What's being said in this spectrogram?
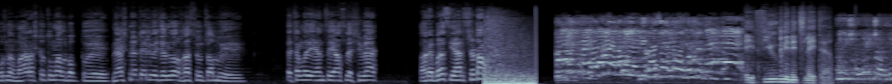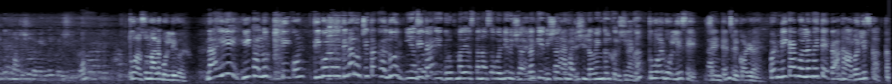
पूर्ण महाराष्ट्र तुम्हाला बघतोय. नॅशनल टेलिव्हिजनवर हा शो चालू आहे. त्याच्यामध्ये यांचं असल्याशिवाय अरे बस यार shut up A few minutes later. तू असून मला बोलली वर नाही ही खालून ती कोण? ती बोलत होती ना रुचिता खालून. ती काय ग्रुपमध्ये असताना असं बोलली विशालला की विशाल तू माझ्याशी लव एंगल करशील का तू वर बोललीस आहे सेंटेन्स रेकॉर्ड आहे. पण मी काय बोलले माहितीये का? घाबरलीस का आता?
